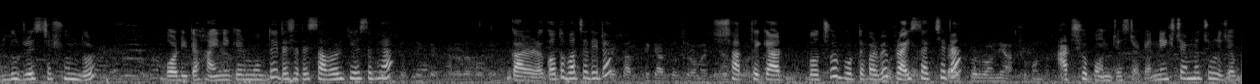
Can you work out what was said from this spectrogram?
ব্লু ড্রেসটা সুন্দর। বডিটা হাইনেকের মধ্যে। এটার সাথে সালোয়ার কি আছে ভাইয়া? গারারা কত বাচ্চাদের এটা? সাত থেকে আট বছর পড়তে পারবে। প্রাইস থাকছে এটা আটশো পঞ্চাশ টাকা। নেক্সট আমরা চলে যাব।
